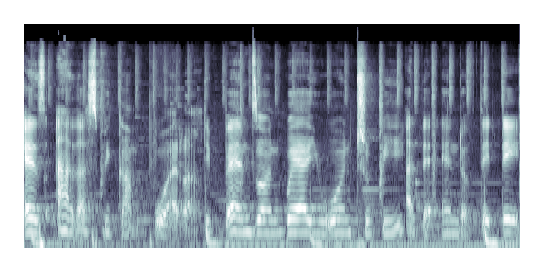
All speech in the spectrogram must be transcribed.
as others become poorer. Depends on where you want to be at the end of the day.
